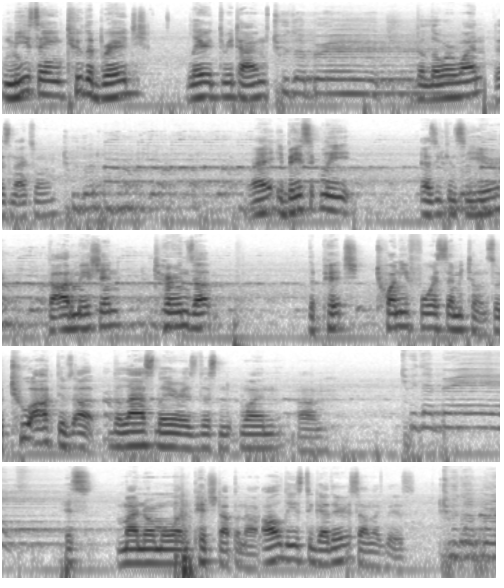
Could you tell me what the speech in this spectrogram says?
me saying to the bridge, layered three times. To the bridge. The lower one, this next one. Right? It basically, as you can see here, the automation turns up the pitch 24 semitones, so two octaves up. The last layer is this one. Um, to the bridge. It's my normal one pitched up a notch. All these together sound like this. To the bridge.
